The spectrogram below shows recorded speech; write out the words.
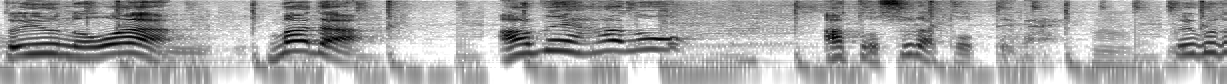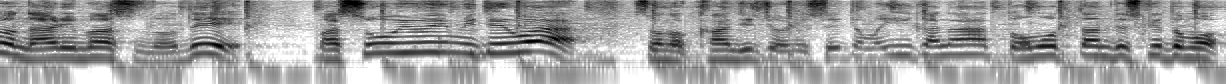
というのはまだ安倍派の後すら取ってない、ということになりますので、まあ、そういう意味ではその幹事長に据えてもいいかなと思ったんですけども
